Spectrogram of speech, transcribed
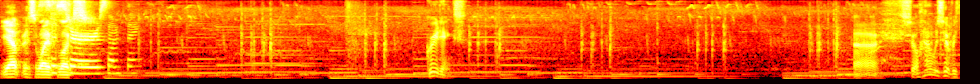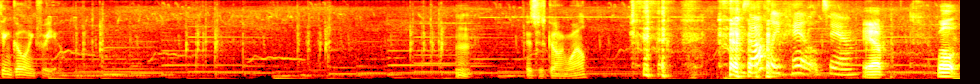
Yep, his wife sister looks. or something? Greetings. Uh, so how is everything going for you? Hmm. This is going well. He's awfully pale too. Yep. Well,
